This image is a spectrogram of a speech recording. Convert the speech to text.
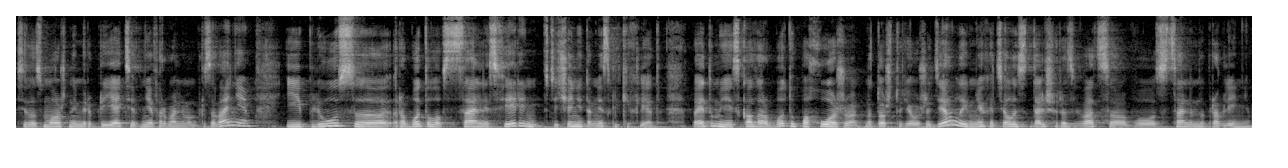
всевозможные мероприятия в неформальном образовании и плюс э, работала в социальной сфере в течение там нескольких лет. Поэтому я искала работу похожую на то, что я уже делала, и мне хотелось дальше развиваться в социальном направлении.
